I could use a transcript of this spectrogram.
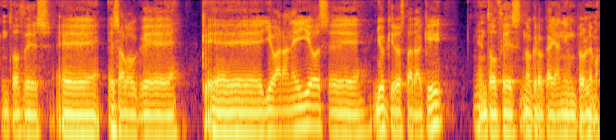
entonces eh, es algo que, que llevarán ellos, eh, yo quiero estar aquí, entonces no creo que haya ningún problema.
